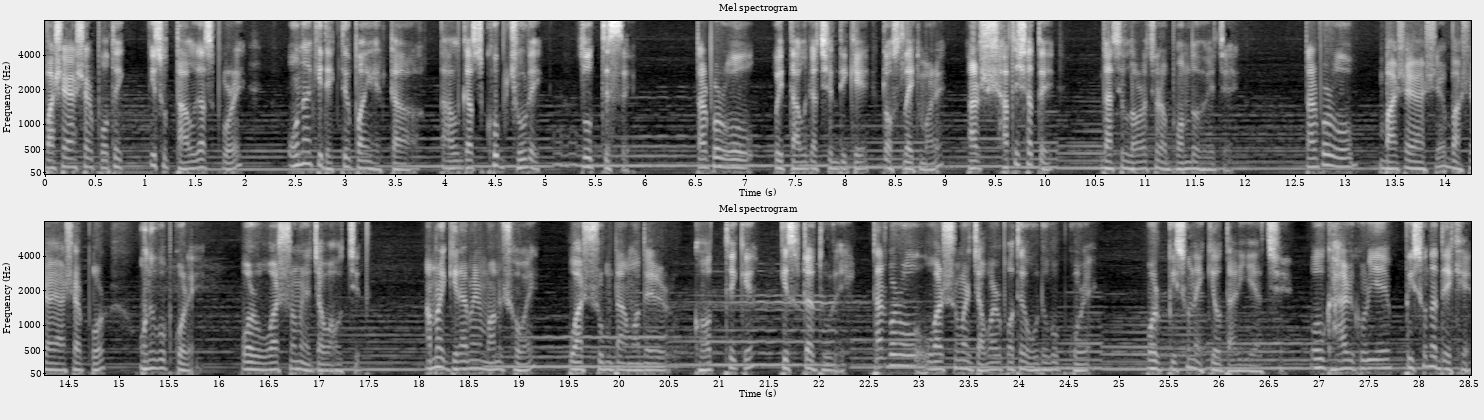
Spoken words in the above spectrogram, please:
বাসায় আসার পথে কিছু তাল গাছ পড়ে। ওনাকে দেখতে পাই একটা তাল গাছ খুব জোরে লুটতেছে তারপর ও ওই তাল গাছের দিকে টর্চ লাইট মারে আর সাথে সাথে গাছের লড়াচড়া বন্ধ হয়ে যায়। তারপর ও বাসায় আসে, বাসায় আসার পর অনুভব করে ওর ওয়াশরুমে যাওয়া উচিত। আমরা গ্রামের মানুষ হওয়ায় ওয়াশরুমটা আমাদের ঘর থেকে কিছুটা দূরে। তারপর ও ওয়াশরুমে যাওয়ার পথে অনুভব করে ওর পিছনে কেউ দাঁড়িয়ে আছে। ও ঘাড় ঘুরিয়ে পিছনে দেখে,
